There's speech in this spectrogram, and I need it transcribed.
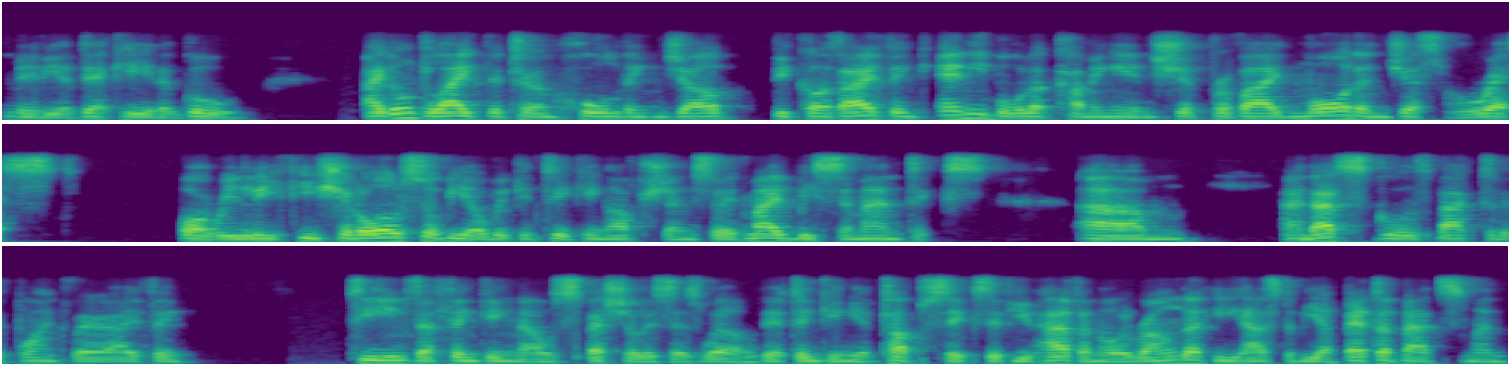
maybe a decade ago. I don't like the term holding job because I think any bowler coming in should provide more than just rest or relief. He should also be a wicket taking option. So it might be semantics. Um, and that goes back to the point where I think teams are thinking now specialists as well. They're thinking your top six, if you have an all rounder, he has to be a better batsman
